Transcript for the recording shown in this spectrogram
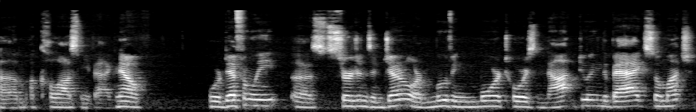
um, a colostomy bag. Now, we're definitely, uh, surgeons in general are moving more towards not doing the bag so much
